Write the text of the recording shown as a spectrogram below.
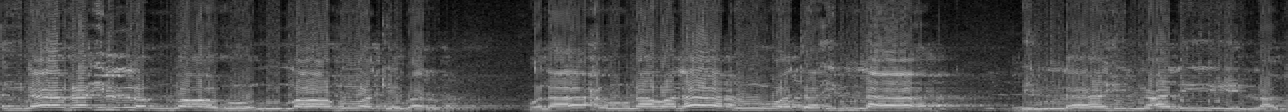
إله إلا الله والله أكبر. ولا حول ولا قوة إلا بالله العلي العظيم.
